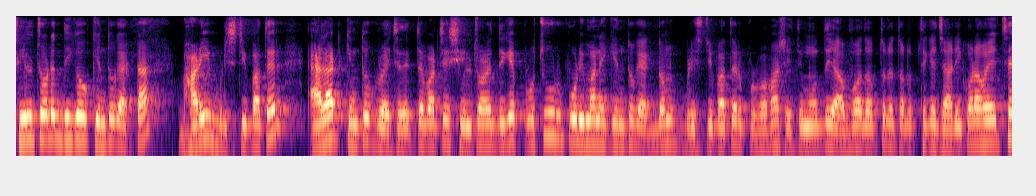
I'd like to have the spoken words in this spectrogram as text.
শিলচরের দিকেও কিন্তু একটা ভারী বৃষ্টিপাতের অ্যালার্ট কিন্তু রয়েছে। দেখতে পাচ্ছি শিলচরের দিকে প্রচুর পরিমাণে কিন্তু একদম বৃষ্টিপাতের পূর্বাভাস ইতিমধ্যেই আবহাওয়া দপ্তরের তরফ থেকে জারি করা হয়েছে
